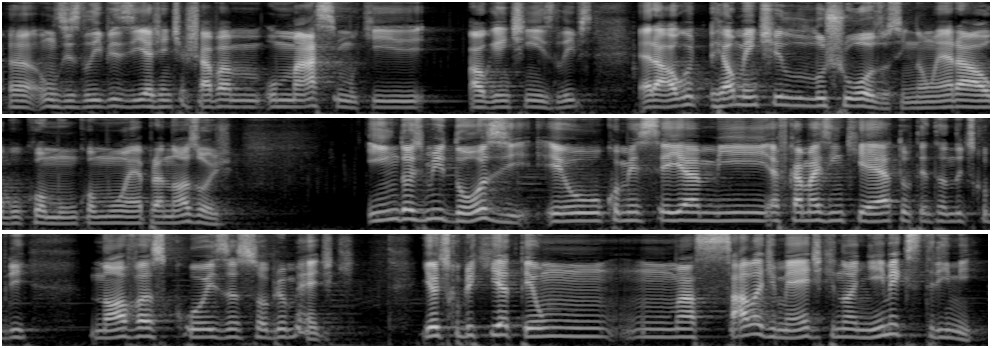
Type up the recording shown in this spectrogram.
uh, uns sleeves e a gente achava o máximo que alguém tinha sleeves. Era algo realmente luxuoso, assim, não era algo comum como é para nós hoje. E em 2012 eu comecei a me a ficar mais inquieto, tentando descobrir novas coisas sobre o Magic. E eu descobri que ia ter um, uma sala de Magic no Anime Extreme,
